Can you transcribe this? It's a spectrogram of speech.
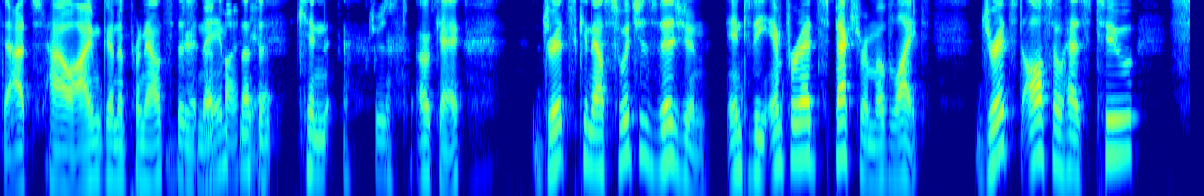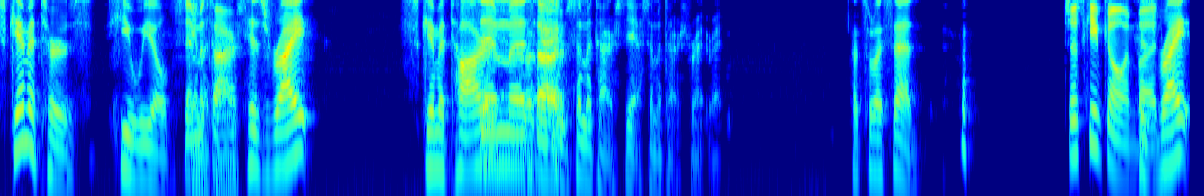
That's how I'm gonna pronounce this Dritz. That's name. fine. That's Yeah. it. Can Just okay. Dritz can now switch his vision into the infrared spectrum of light. Dritz also has two scimitars he wields. Scimitars. His right scimitars. Scimitars. Okay, scimitars. Yeah, scimitars. Right, right. that's what I said. just keep going, bud. His right,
